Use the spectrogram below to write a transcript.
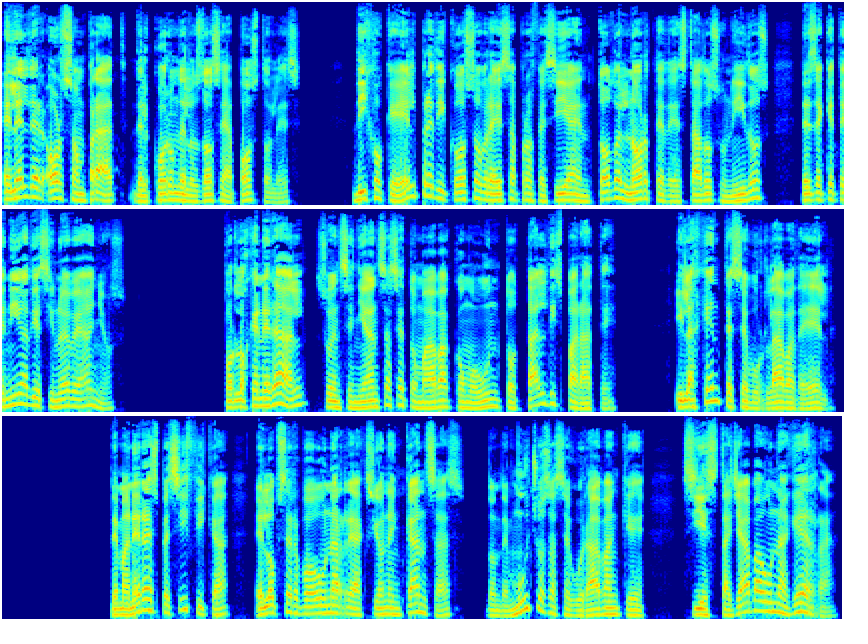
El elder Orson Pratt, del Quórum de los Doce Apóstoles, dijo que él predicó sobre esa profecía en todo el norte de Estados Unidos desde que tenía 19 años. Por lo general, su enseñanza se tomaba como un total disparate, y la gente se burlaba de él. De manera específica, él observó una reacción en Kansas, donde muchos aseguraban que, si estallaba una guerra,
